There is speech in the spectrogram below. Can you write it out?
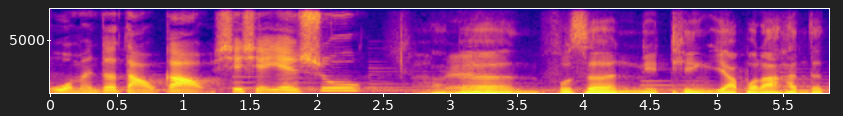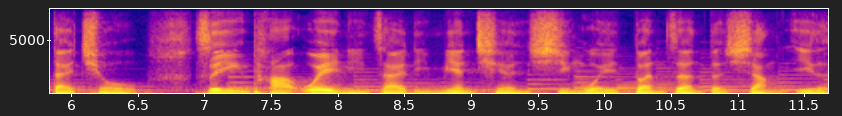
我们的祷告。谢谢耶稣。阿门。父神，你听亚伯拉罕的代求，是因他为你在你面前行为端正的向一人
